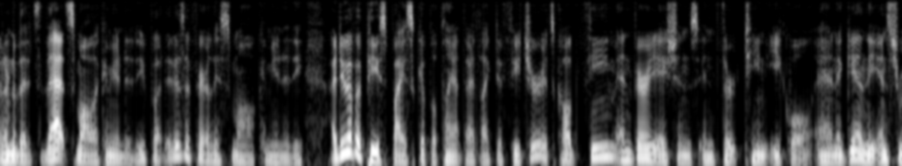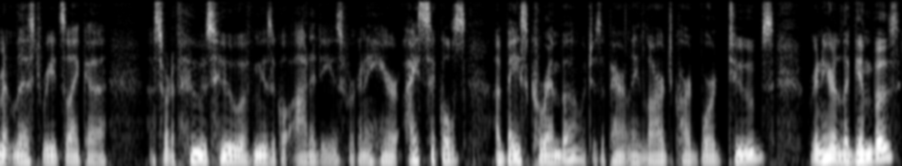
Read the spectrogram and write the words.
don't know that it's that small a community, but it is a fairly small community. I do have a piece by Skip LaPlante that I'd like to feature. It's called Theme and Variations in 13 Equal. And again, the instrument list reads like a a sort of who's who of musical oddities. We're going to hear icicles, a bass karimba, which is apparently large cardboard tubes. We're going to hear lagimbas,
